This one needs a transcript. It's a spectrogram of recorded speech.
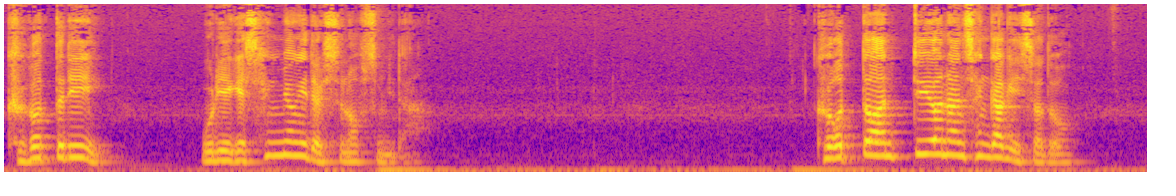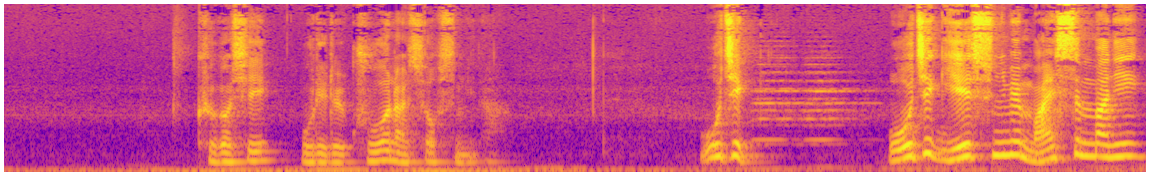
그것들이 우리에게 생명이 될 수는 없습니다. 그 어떠한 뛰어난 생각이 있어도 그것이 우리를 구원할 수 없습니다. 오직, 오직 예수님의 말씀만이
